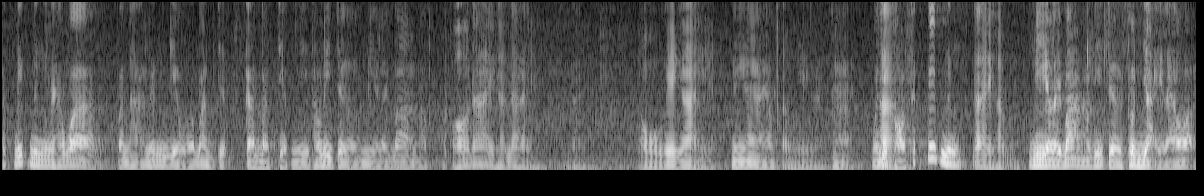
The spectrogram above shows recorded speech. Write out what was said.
สักนิดนึงไหมครับว่าปัญหาเรื่องเกี่ยวกับบาดเจ็บการบาดเจ็บนี่เท่าที่เจอมีอะไรบ้างครับอ๋อได้ครับได้ได้เอาง่ายๆอะง่ายๆครับเอาง่ายอ่าวันนี้ขอสักนิดนึงๆได้ครับ มีอะไรบ้างครับที่เจอส่วนใหญ่แล้วอะ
